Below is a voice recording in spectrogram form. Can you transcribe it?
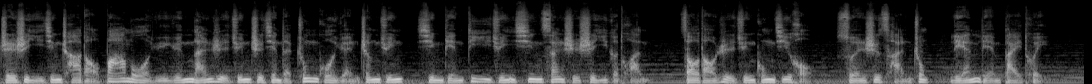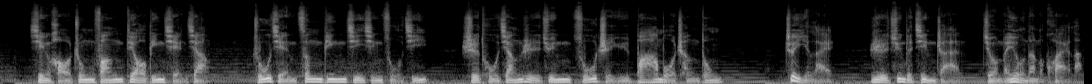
只是已经插到巴莫与云南日军之间的中国远征军新编第一军新三十师一个团，遭到日军攻击后。损失惨重，连连败退。幸好中方调兵遣将，逐渐增兵进行阻击，试图将日军阻止于巴莫城东。这一来，日军的进展就没有那么快了。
